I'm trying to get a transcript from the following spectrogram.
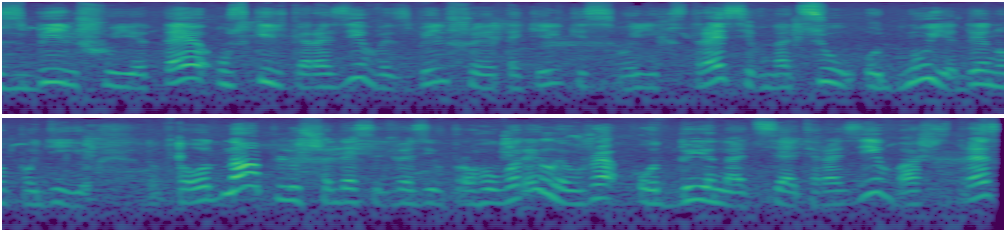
Збільшуєте, у скільки разів ви збільшуєте кількість своїх стресів на цю одну єдину подію. Тобто одна плюс ще 10 разів проговорили, вже 11 разів ваш стрес,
